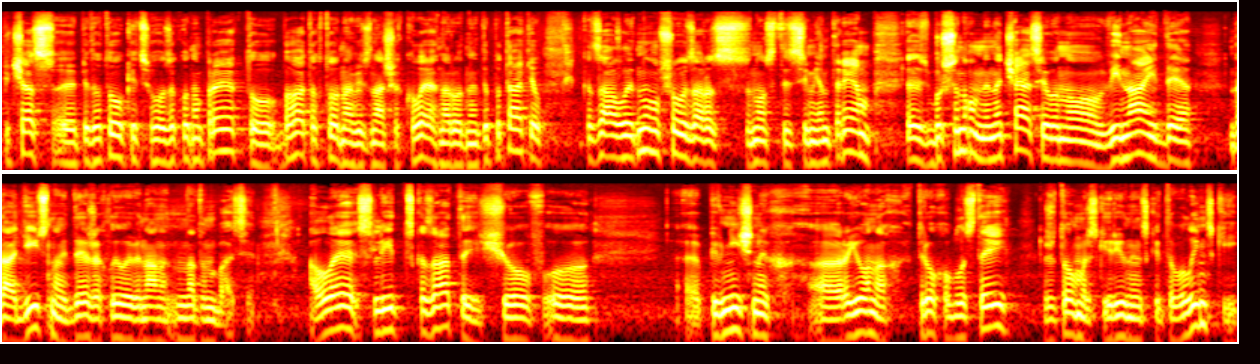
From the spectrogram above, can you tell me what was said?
Під час е, підготовки цього законопроекту багато хто навіть з наших колег, народних депутатів, казали: ну що ви зараз носите цим янтарем, з бурштином не на часі, воно війна йде. Да, дійсно йде жахлива війна на- Донбасі. Але слід сказати, що в е, е, північних районах трьох областей Житомирський, Рівненський та Волинський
